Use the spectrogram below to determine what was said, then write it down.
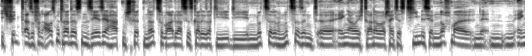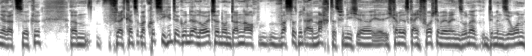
ich finde, also von außen betrachtet, ist ein sehr, sehr harten Schritt. Ne? Zumal du hast jetzt gerade gesagt, die, die Nutzerinnen und Nutzer sind äh, eng an euch dran, aber wahrscheinlich das Team ist ja nochmal ein, ein engerer Zirkel. Ähm, vielleicht kannst du mal kurz die Hintergründe erläutern und dann auch, was das mit einem macht. Das finde ich, äh, ich kann mir das gar nicht vorstellen, wenn man in so einer Dimension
